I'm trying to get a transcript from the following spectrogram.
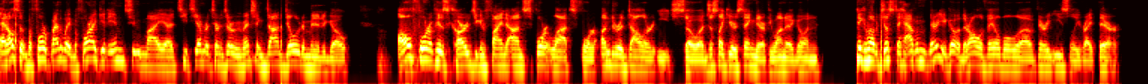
And also, before, by the way, before I get into my uh, TTM returns, there we mentioned Don Dillard a minute ago. All four of his cards you can find on SportLots for under a dollar each. So uh, just like you were saying there, if you want to go and pick them up just to have them, there you go. They're all available uh, very easily right there.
